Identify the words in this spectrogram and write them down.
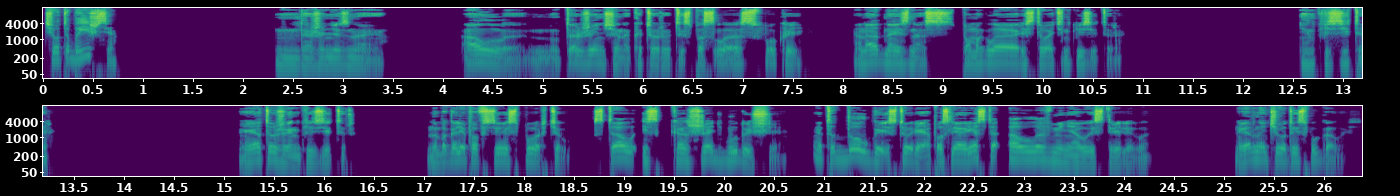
Чего ты боишься? Даже не знаю. Алла, ну та женщина, которую ты спасла с Фокой, она одна из нас, помогла арестовать инквизитора. Инквизитор? Я тоже инквизитор. Но Боголепов все испортил. Стал искажать будущее. Это долгая история, а после ареста Алла в меня выстрелила. Наверное, чего-то испугалась.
